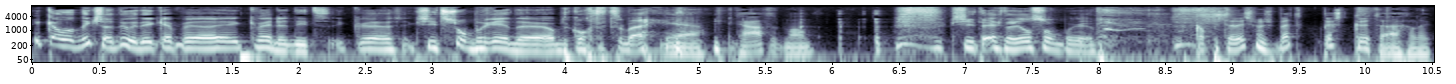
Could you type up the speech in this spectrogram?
ik kan er niks aan doen. Ik, heb, eh, ik weet het niet. Ik, ik zie het somber in op de korte termijn. Ja, ik haat het, man. Ik zie het echt heel somber in. Kapitalisme is best, best kut eigenlijk.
